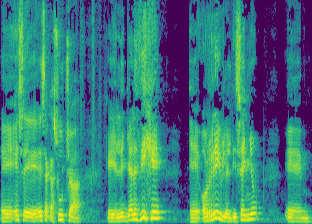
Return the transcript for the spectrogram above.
eh, ese, esa casucha que ya les dije, eh, horrible el diseño, eh,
